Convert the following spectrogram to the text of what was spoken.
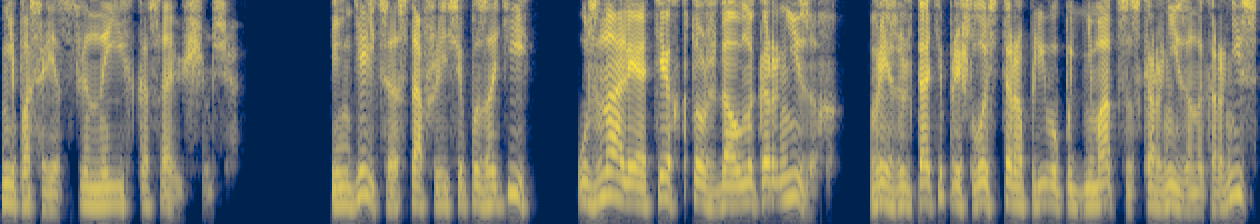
непосредственно их касающимся. Индейцы, оставшиеся позади, узнали о тех, кто ждал на карнизах. В результате пришлось торопливо подниматься с карниза на карниз,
